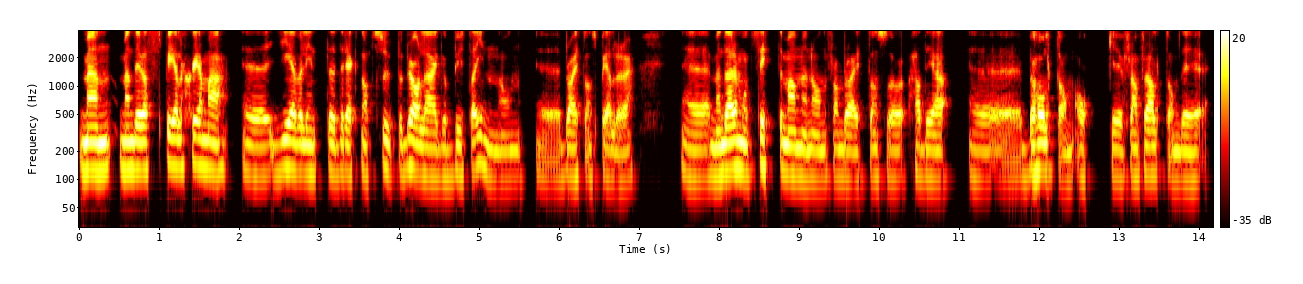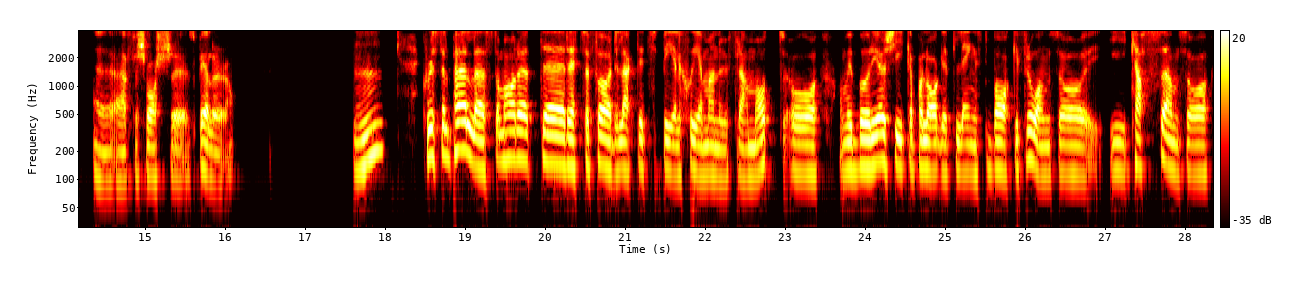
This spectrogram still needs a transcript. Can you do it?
Men, men deras spelschema ger väl inte direkt något superbra läge att byta in någon Brighton-spelare. Eh, men däremot sitter man med någon från Brighton så hade jag eh, behållit dem och eh, framförallt om det är försvarsspelare. Då. Mm. Crystal Palace, de har ett eh, rätt så fördelaktigt spelschema nu framåt. Och om vi börjar kika på laget längst bakifrån så i kassen så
